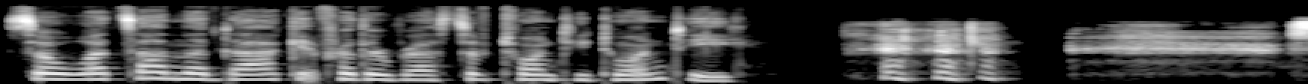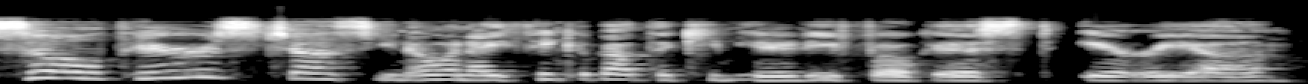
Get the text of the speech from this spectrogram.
So, what's on the docket for the rest of 2020? so, there's just, you know, when I think about the community focused area,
